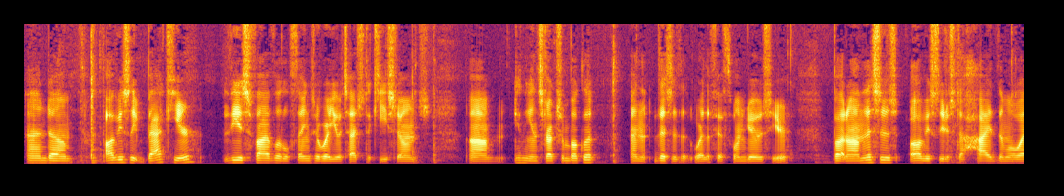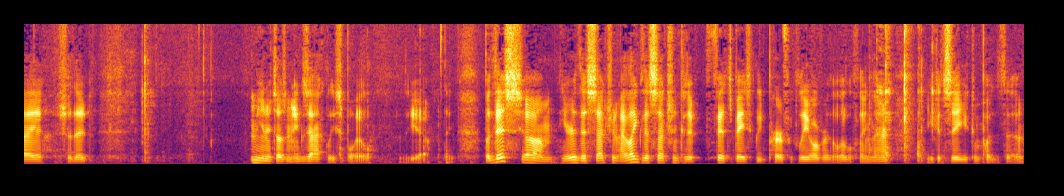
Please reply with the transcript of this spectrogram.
And um, obviously back here, these five little things are where you attach the keystones um, in the instruction booklet. And this is where the fifth one goes here. But um, this is obviously just to hide them away so that, I mean, it doesn't exactly spoil the uh, thing. But this um, here, this section, I like this section because it fits basically perfectly over the little thing there. You can see you can put the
